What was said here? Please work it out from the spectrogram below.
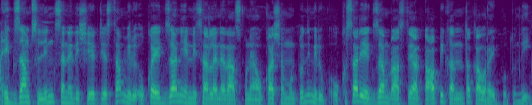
ఎగ్జామ్స్ లింక్స్ అనేది షేర్ చేస్తాం. మీరు ఒక ఎగ్జామ్ని ఎన్నిసార్లు అయినా రాసుకునే అవకాశం ఉంటుంది. మీరు ఒకసారి ఎగ్జామ్ రాస్తే ఆ టాపిక్ అంతా కవర్ అయిపోతుంది.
